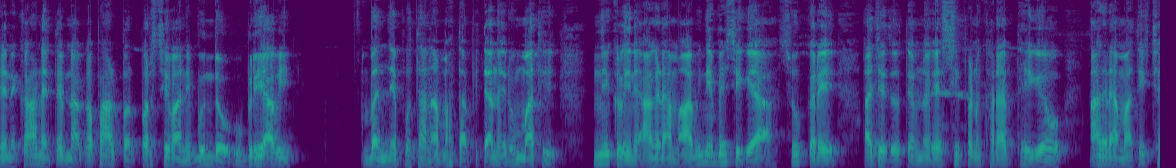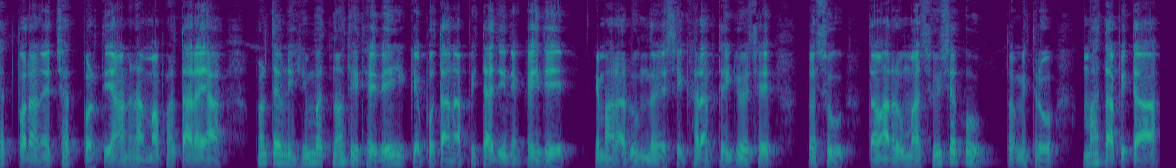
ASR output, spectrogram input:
જેને કારણે તેમના કપાળ પર પરસેવાની બુંદો ઉભરી આવી. બંને પોતાના માતા પિતાને રૂમમાંથી નીકળીને આંગણામાં આવીને બેસી ગયા. શું કરે? આજે તો તેમનો એસી પણ ખરાબ થઈ ગયો. આંગણામાંથી છત પર અને છત પરથી આંગણામાં ફરતા રહ્યા. પણ તેમની હિંમત નહોતી થઈ રહી કે પોતાના પિતાજીને કહી દે કે મારા રૂમનો એસી ખરાબ થઈ ગયો છે. તો શું, તમારા રૂમમાં સૂઈ શકું? તો મિત્રો માતા પિતા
